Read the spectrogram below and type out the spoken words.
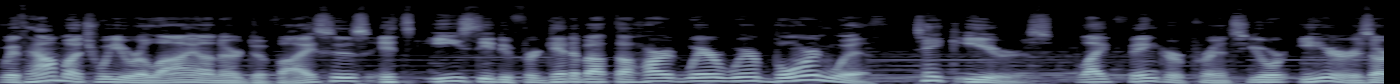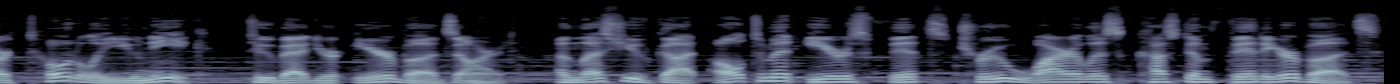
With how much we rely on our devices, it's easy to forget about the hardware we're born with. Take ears. Like fingerprints, your ears are totally unique. Too bad your earbuds aren't. Unless you've got Ultimate Ears Fits true wireless custom fit earbuds.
